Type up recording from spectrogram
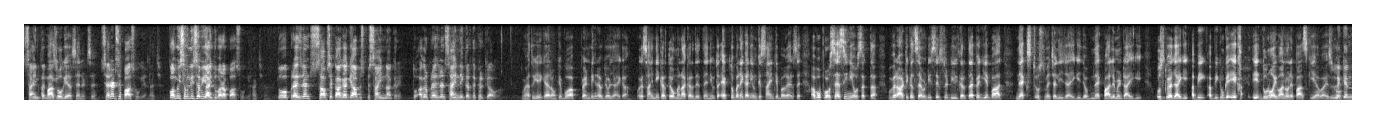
साइन करने पास हो गया सेनेट से। सेनेट से पास हो गया। अच्छा। कौमी असम्बली से भी आज दोबारा पास हो गया। अच्छा। तो प्रेसिडेंट साहब से कहा गया कि आप इस पर साइन ना करें। तो अगर प्रेसिडेंट साइन नहीं करते फिर क्या होगा? मैं तो यही कह रहा हूँ कि वो अब पेंडिंग रह जाएगा। अगर साइन नहीं करते हो मना कर देते हैं। नहीं तो एक्ट तो बनेगा नहीं उनके साइन के बगैर से। अब वो प्रोसेस ही नहीं हो सकता। वो फिर आर्टिकल 76 से डील करता है फिर ये बात नेक्स्ट उसमें चली जाएगी जब नेक्स्ट पार्लियामेंट आएगी। उसके बाद जाएगी अभी अभी क्योंकि एक, एक दोनों ईवानों ने पास किया हुआ है लेकिन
